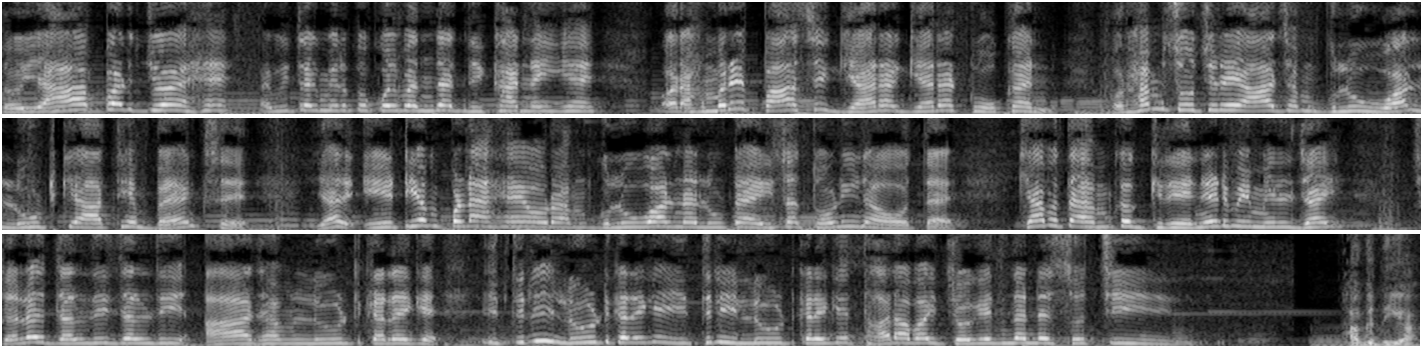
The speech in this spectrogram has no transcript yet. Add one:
तो यहाँ पर जो है अभी तक मेरे को कोई बंदा दिखा नहीं है। और हमारे पास है ग्यारह ग्यारह टोकन और हम सोच रहे हैं आज हम ग्लू वाल लूट के आते हैं बैंक से। यार एटीएम पड़ा है और हम ग्लू वाल ना लूटा ऐसा थोड़ी ना होता है। क्या पता हमको ग्रेनेड भी मिल जाए। चलो जल्दी जल्दी आज हम लूट करेंगे। इतनी लूट करेंगे इतनी लूट करेंगे। थारा भाई जोगेंद्र ने सोची। हक दिया।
